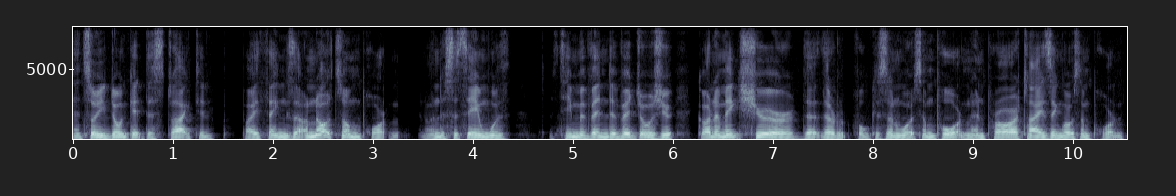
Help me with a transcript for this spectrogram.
And so you don't get distracted by things that are not so important. You know, and it's the same with a team of individuals. You've got to make sure that they're focused on what's important and prioritizing what's important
